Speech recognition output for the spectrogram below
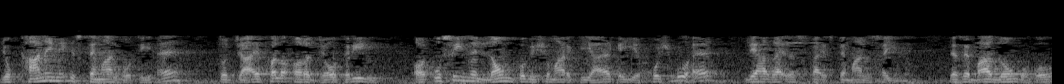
جو کھانے میں استعمال ہوتی ہے، تو جائفل اور جوتری اور اسی میں لونگ کو بھی شمار کیا ہے کہ یہ خوشبو ہے، لہذا اس کا استعمال صحیح نہیں جیسے بعض لوگوں کو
